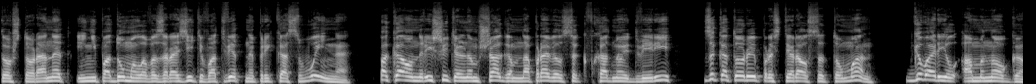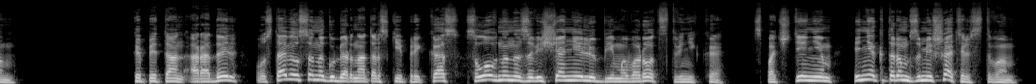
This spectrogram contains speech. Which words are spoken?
То, что Ранет и не подумала возразить в ответ на приказ Уэйна, пока он решительным шагом направился к входной двери, за которой простирался туман, говорил о многом. Капитан Арадель уставился на губернаторский приказ, словно на завещание любимого родственника, с почтением и некоторым замешательством.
